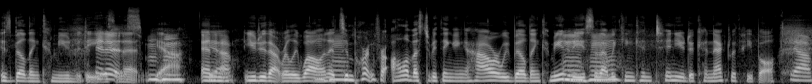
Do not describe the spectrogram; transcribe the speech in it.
is building community, It isn't is. it? Mhm. Yeah. And Yeah. Mm-hmm. you do that really well. And it's important for all of us to be thinking, how are we building community so that we can continue to connect with people? Yeah.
